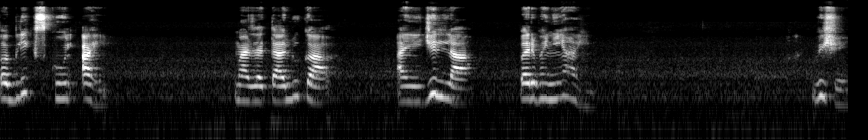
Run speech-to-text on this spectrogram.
पब्लिक स्कूल आहे. माझा तालुका आणि जिल्हा परभणी आहे. विषय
